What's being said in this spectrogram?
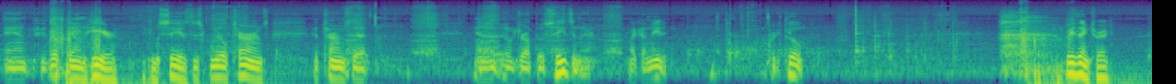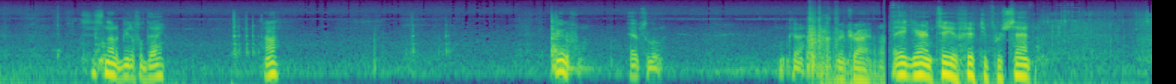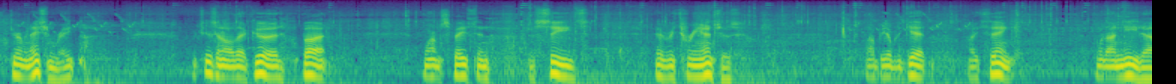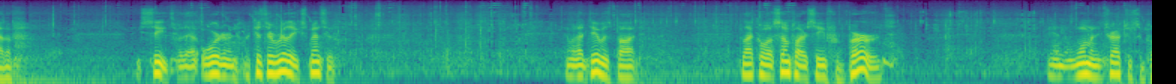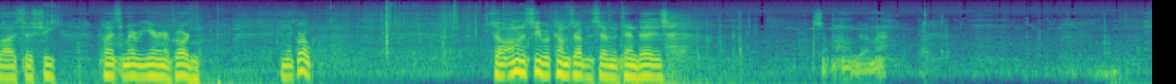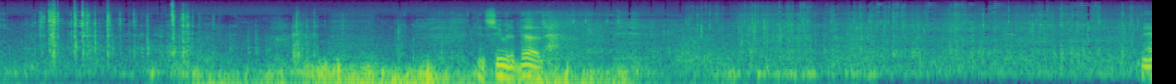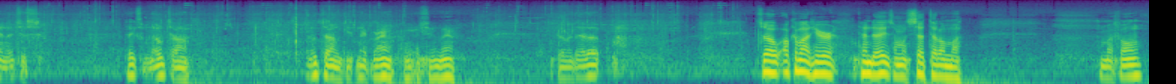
And if you look down here, you can see as this wheel turns, it turns that and it'll drop those seeds in there like I need it. Pretty cool. What do you think, Trig? This not a beautiful day? Huh? Beautiful. Absolutely. Okay, I'm gonna try it. They guarantee a 50% germination rate, which isn't all that good, but where I'm spacing the seeds every three inches, I'll be able to get, I think, what I need out of these seeds without ordering, because they're really expensive. And what I did was bought black oil sunflower seed for birds. And the woman at Tractor Supply says she plants them every year in her garden. And they grow. So I'm going to see what comes up in 7 to 10 days. Something hung down there. And see what it does. Man, it just takes them no time. No time getting that ground. In there. Cover that up. So I'll come out here 10 days. I'm gonna set that on my on my phone.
